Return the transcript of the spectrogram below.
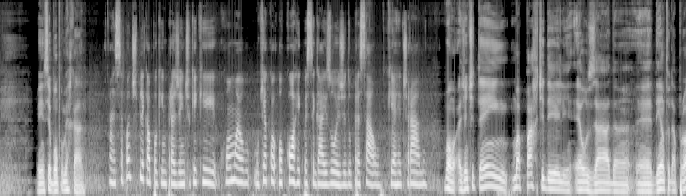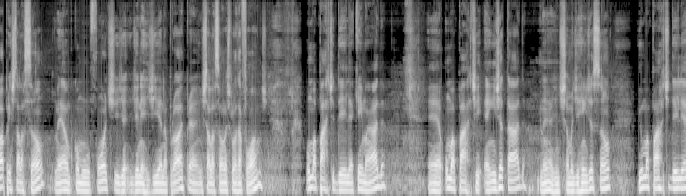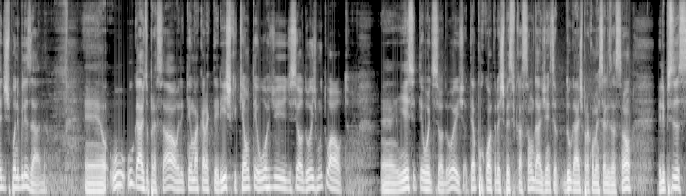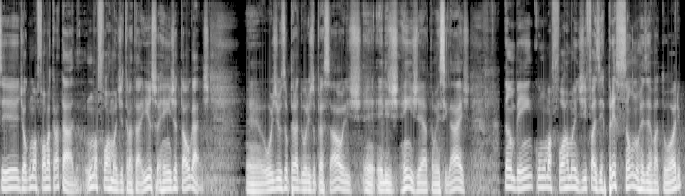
vem ser bom para o mercado. Ah, você pode explicar um pouquinho para a gente o que, que como é o, o que ocorre com esse gás hoje do pré-sal que é retirado? Bom, a gente tem uma parte dele é usada é, dentro da própria instalação, né, como fonte de, de energia na própria instalação nas plataformas. Uma parte dele é queimada, é, uma parte é injetada, né, a gente chama de reinjeção, e uma parte dele é disponibilizada. É, o, o, gás do pré-sal ele tem uma característica que é um teor de, de CO2 muito alto. É, e esse teor de CO2, até por conta da especificação da agência do gás para comercialização, ele precisa ser de alguma forma tratado. Uma forma de tratar isso é reinjetar o gás. É, hoje os operadores do pré-sal eles, é, eles reinjetam esse gás também como uma forma de fazer pressão no reservatório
